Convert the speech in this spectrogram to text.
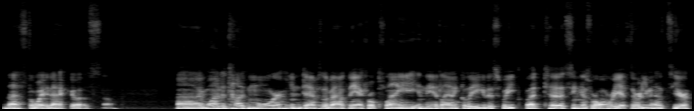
that's the way that goes. So. Uh, I wanted to talk more in depth about the actual play in the Atlantic League this week, but uh, seeing as we're already at 30 minutes here,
